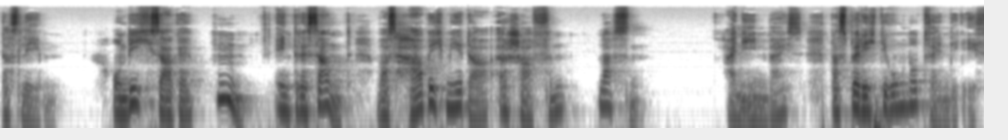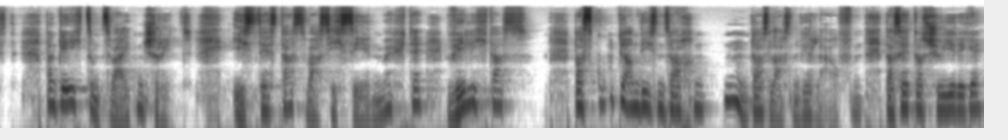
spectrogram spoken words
das Leben. Und ich sage, hm, interessant, was habe ich mir da erschaffen lassen? Ein Hinweis, dass Berichtigung notwendig ist. Dann gehe ich zum zweiten Schritt. Ist es das, was ich sehen möchte? Will ich das? Das Gute an diesen Sachen, hm, das lassen wir laufen. Das etwas Schwierige,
